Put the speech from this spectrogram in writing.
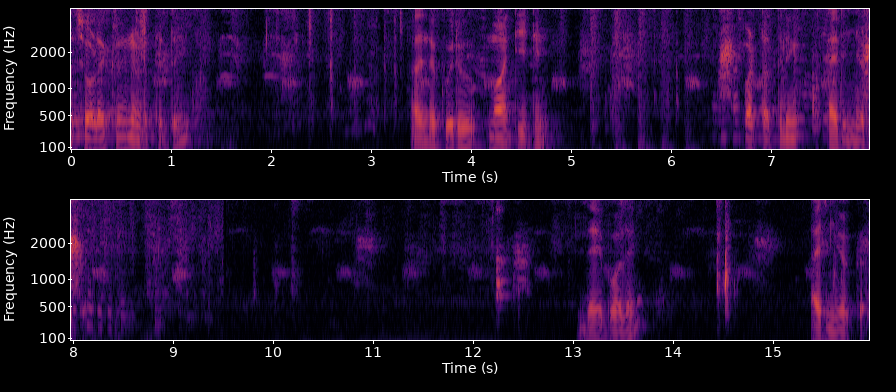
ചുളയൊക്കെ ഇങ്ങനെ എടുത്തിട്ട് അതിന്റെ കുരു മാറ്റിയിട്ട് വട്ടത്തിൽ അരിഞ്ഞെടുക്കും. ഇതേപോലെ അരിഞ്ഞു വെക്കുക.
